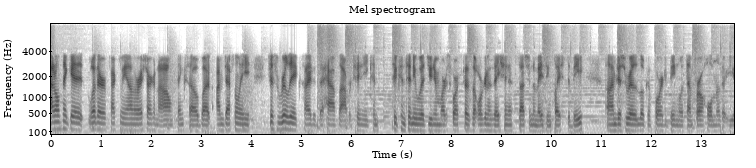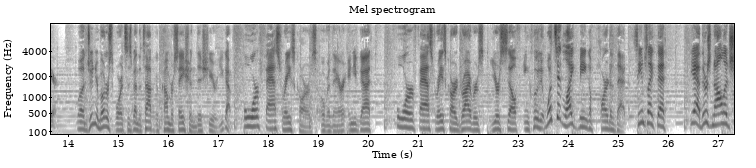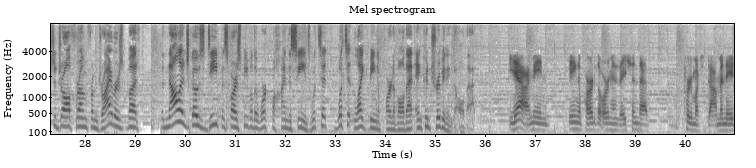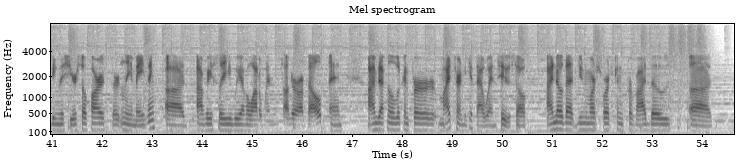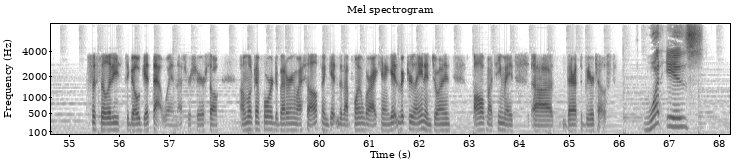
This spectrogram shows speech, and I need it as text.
I don't think it whether it affected me on the racetrack or not. I don't think so. But I'm definitely just really excited to have the opportunity con- to continue with Junior Motorsports because the organization is such an amazing place to be. I'm just really looking forward to being with them for a whole nother year. Well, Junior Motorsports has been the topic of conversation this year. You got four fast race cars over there, and you've got four fast race car drivers, yourself included. What's it like being a part of that? Seems like that, yeah, there's knowledge to draw from from drivers, but the knowledge goes deep as far as people that work behind the scenes. What's it What's it like being a part of all that and contributing to all that? Yeah, I mean, being a part of the organization that's pretty much dominating this year so far is certainly amazing. Uh, obviously, we have a lot of wins under our belt, and I'm definitely looking for my turn to get that win too. So I know that Junior Sports can provide those uh, facilities to go get that win. That's for sure. So I'm looking forward to bettering myself and getting to that point where I can get in victory lane and join all of my teammates uh, there at the beer toast. What is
